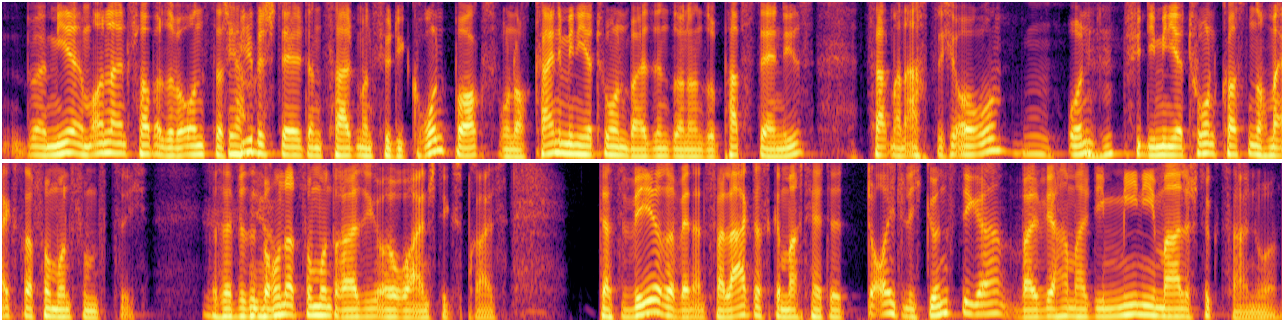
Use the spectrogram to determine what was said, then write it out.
bei mir im Online-Shop, also bei uns das Ja. Spiel bestellt, dann zahlt man für die Grundbox, wo noch keine Miniaturen bei sind, sondern so Pappstandies, zahlt man 80 Euro und Mhm. für die Miniaturen kosten nochmal extra 55. Das heißt, wir sind Ja. bei 135 Euro Einstiegspreis. Das wäre, wenn ein Verlag das gemacht hätte, deutlich günstiger, weil wir haben halt die minimale Stückzahl nur.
